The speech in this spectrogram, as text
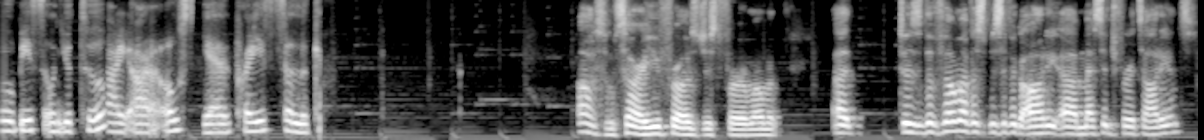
movies on YouTube. I are also yeah, praise look. Awesome. Sorry, you froze just for a moment. Uh, does the film have a specific audio uh, message for its audience?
